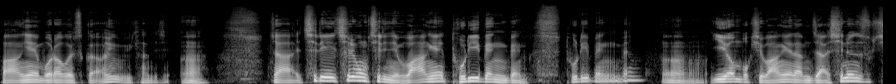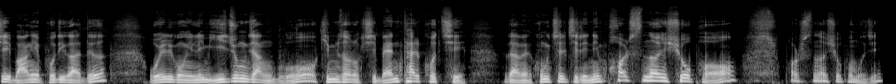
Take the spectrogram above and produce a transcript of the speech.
왕의 뭐라고 했을까? 아이고, 왜 이렇게 안 되지? 어. 자, 727072님, 왕의 도리뱅뱅. 도리뱅뱅? 어. 이연복 씨, 왕의 남자. 신은숙 씨, 왕의 보디가드. 5101님, 이중장부. 김선욱 씨, 멘탈 코치. 그 다음에 0772님, personal shopper. personal shopper 뭐지?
